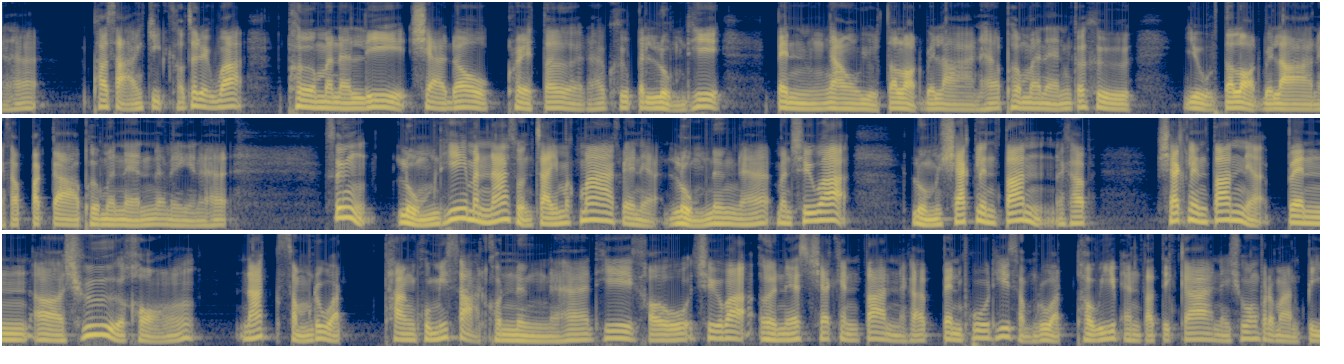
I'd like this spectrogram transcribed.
นะฮะภาษาอังกฤษเขาจะเรียกว่า permanently shadow crater นะครับคือเป็นหลุมที่ เป็นเงาอยู่ตลอดเวลานะฮะ permanent ก็คืออยู่ตลอดเวลานะครับปากกา permanent อะไรเงี้ยนะฮะ ซึ่งหลุมที่มันน่าสนใจมาก ๆ เลยเนี่ย หลุมหนึ่งนะฮะ มันชื่อว่าหลุม Shackleton นะครับ Shackleton เนี่ยเป็นชื่อของนักสำรวจ ทางภูมิศาสตร์คนหนึ่งนะฮะที่เขาชื่อว่า Ernest Shackleton นะครับเป็นผู้ที่สำรวจทวีปแอนตาร์กติกาในช่วงประมาณปี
